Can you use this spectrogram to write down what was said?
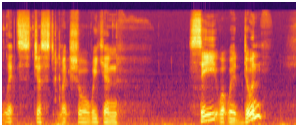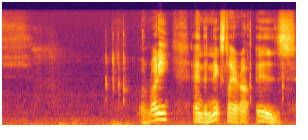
Let's just make sure we can see what we're doing. Alrighty, and the next layer up is,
